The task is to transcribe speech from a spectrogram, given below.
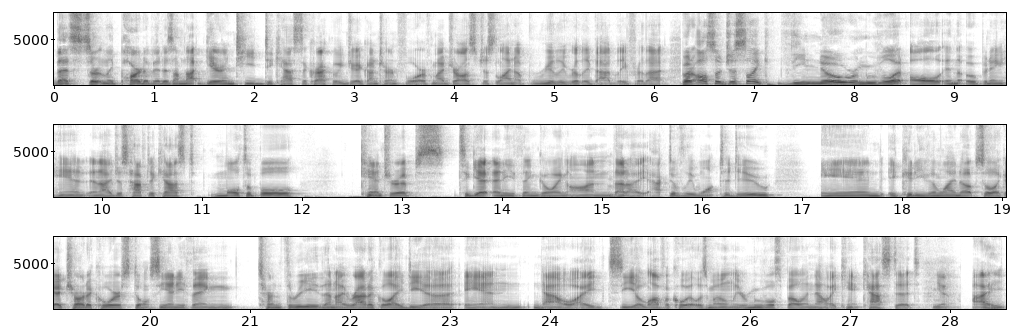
that's certainly part of it. Is I'm not guaranteed to cast the Crackling Drake on turn four if my draws just line up really really badly for that. But also just like the no removal at all in the opening hand, and I just have to cast multiple cantrips to get anything going on that I actively want to do. And it could even line up so like I chart a course, don't see anything, turn three, then I radical idea, and now I see a lava coil as my only removal spell, and now I can't cast it. Yeah. I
